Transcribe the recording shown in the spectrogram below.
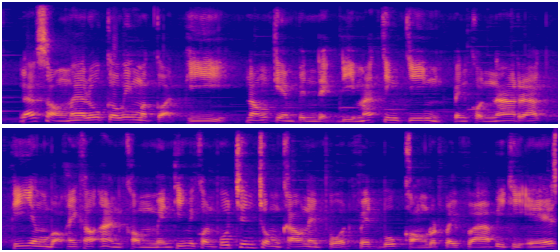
ๆแล้วสองแม่ลูกก็วิ่งมากอดพี่ น้องเกมเป็นเด็กดีมากจริง ๆ เป็นคนน่ารัก พี่ยังบอกให้เขาอ่านคอมเมนต์ที่มีคนพูดชื่นชมเขาในโพสต์ Facebook ของรถไฟฟ้า BTS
